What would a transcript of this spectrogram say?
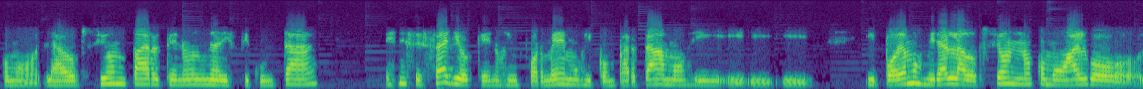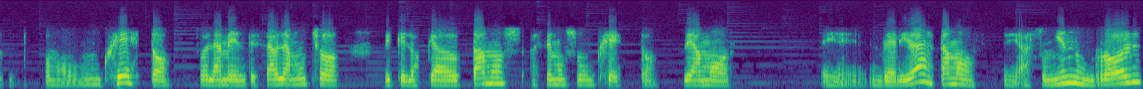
como la adopción parte ¿no? de una dificultad, es necesario que nos informemos y compartamos y, y podemos mirar la adopción no como algo, como un gesto solamente. Se habla mucho de que los que adoptamos hacemos un gesto de amor. Eh, en realidad estamos eh, asumiendo un rol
